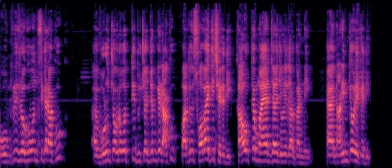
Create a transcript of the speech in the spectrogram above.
অঙ্কৃত রঘুবংশীকে রাখুক বরুণ চক্রবর্তী দু চারজনকে রাখুক, বাদ সবাইকে ছেড়ে দিক। কাউকে মায়ার জ্বালা জড়িয়ে দরকার নেই। হ্যাঁ নারিনকেও রেখে দিক।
